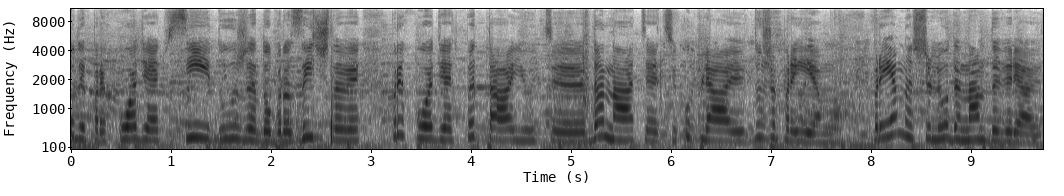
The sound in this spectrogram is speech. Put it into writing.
Люди приходять, всі дуже доброзичливі, приходять, питають, е, донатять, купляють. Дуже приємно. Приємно, що люди нам довіряють.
